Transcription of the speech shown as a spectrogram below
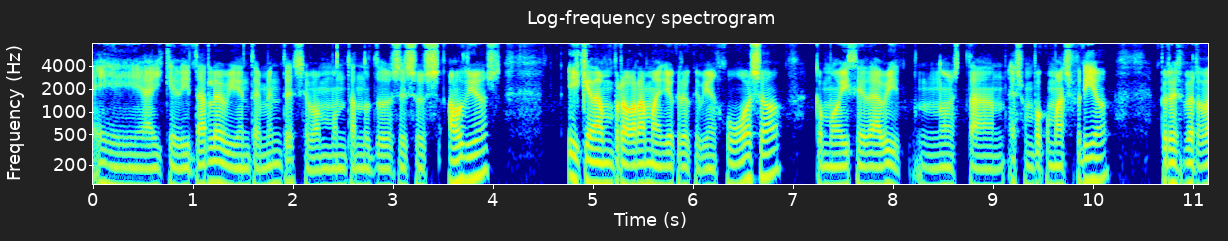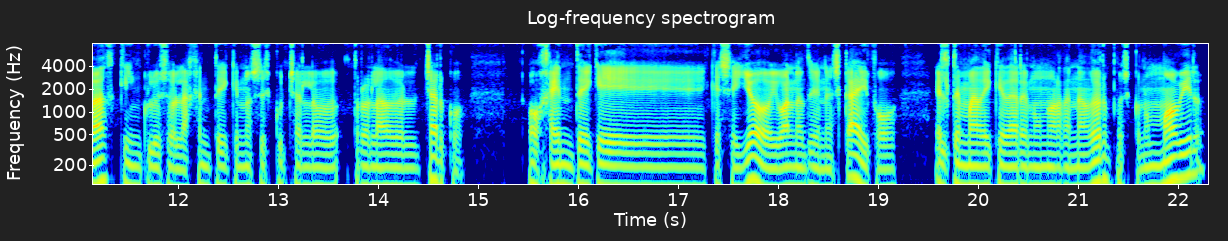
eh, hay que editarlo, evidentemente. Se van montando todos esos audios y queda un programa, yo creo que bien jugoso. Como dice David, no es tan, es un poco más frío, pero es verdad que incluso la gente que no se escucha al otro lado del charco, o gente que, qué sé yo, igual no tiene Skype, o el tema de quedar en un ordenador, pues con un móvil,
